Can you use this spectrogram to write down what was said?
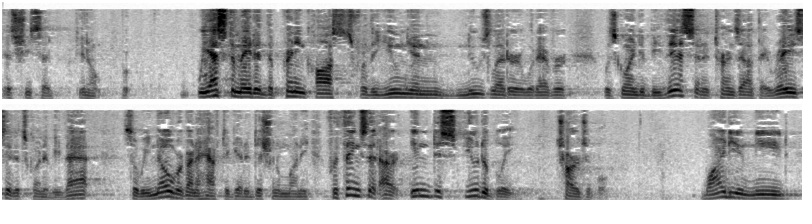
as she said, you know, we estimated the printing costs for the union newsletter or whatever was going to be this, and it turns out they raised it, it's going to be that. So we know we're going to have to get additional money for things that are indisputably chargeable. Why do you need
